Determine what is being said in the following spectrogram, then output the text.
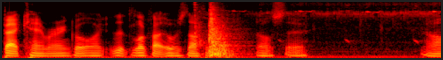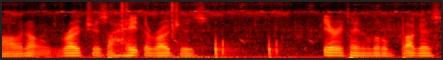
Bad camera angle. Like it looked like there was nothing else there. Oh, not roaches. I hate the roaches. Irritating little buggers.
